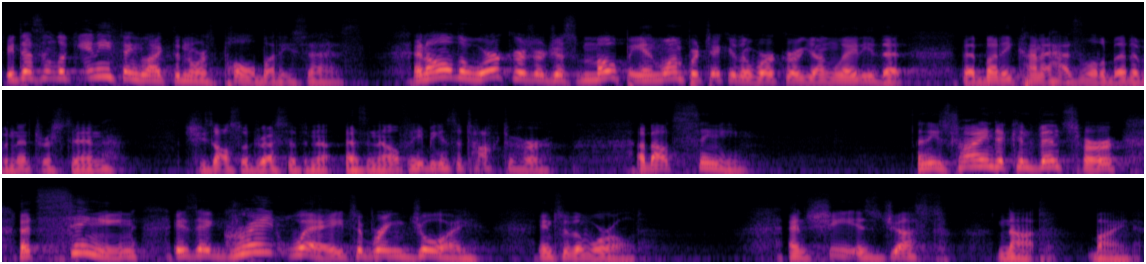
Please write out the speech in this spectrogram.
It doesn't look anything like the North Pole, Buddy says. And all the workers are just mopey. And one particular worker, a young lady that, that Buddy kind of has a little bit of an interest in, she's also dressed as an elf, and he begins to talk to her about singing. And he's trying to convince her that singing is a great way to bring joy into the world. And she is just not buying it.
